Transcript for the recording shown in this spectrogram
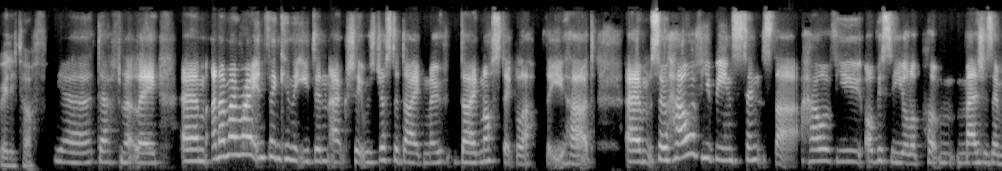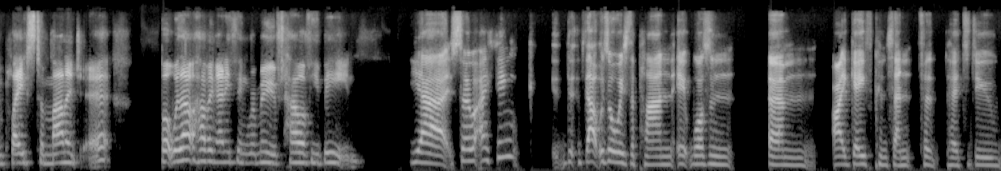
really tough yeah definitely um and am i right in thinking that you didn't actually it was just a diagnose diagnostic lap that you had um so how have you been since that how have you obviously you'll have put measures in place to manage it but without having anything removed how have you been yeah so i think th- that was always the plan it wasn't um I gave consent for her to do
